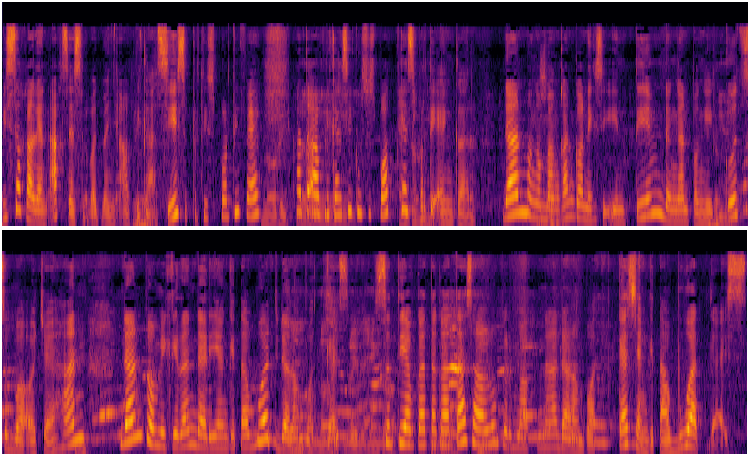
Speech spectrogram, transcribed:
bisa kalian akses lewat banyak aplikasi seperti Spotify atau aplikasi khusus podcast seperti Anchor dan mengembangkan koneksi intim dengan pengikut sebuah ocehan dan pemikiran dari yang kita buat di dalam podcast. Setiap kata-kata selalu bermakna dalam podcast yang kita buat, guys.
